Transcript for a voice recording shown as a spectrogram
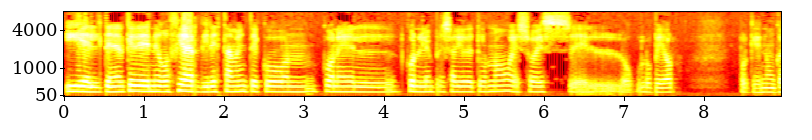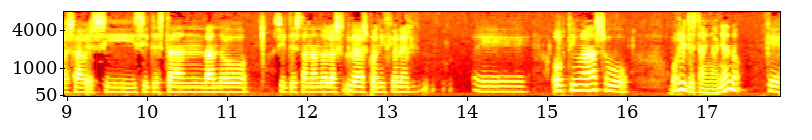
y el tener que negociar directamente con, con, el, con el empresario de turno, eso es el- lo, lo peor. Porque nunca sabes si, si te están dando si te están dando las, las condiciones eh, óptimas o, o si te están engañando. Que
